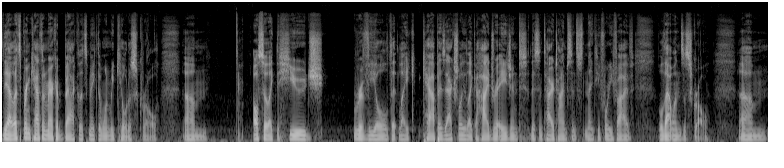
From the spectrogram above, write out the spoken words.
yeah, let's bring Captain America back. Let's make the one we killed a Skrull. Um, also, like the huge reveal that like Cap is actually like a Hydra agent this entire time since 1945. Well, that one's a Skrull. Um,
